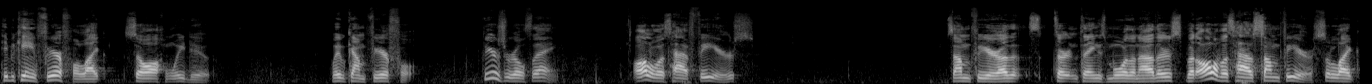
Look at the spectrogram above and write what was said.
He became fearful, like so often we do. We become fearful. Fear is a real thing. All of us have fears. Some fear other, certain things more than others, but all of us have some fear. Sort of like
